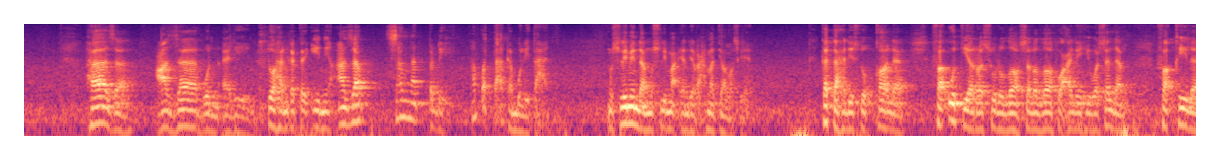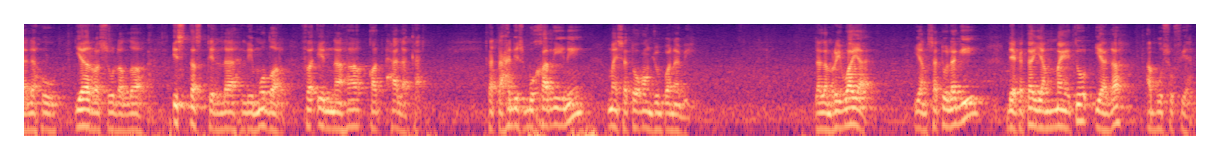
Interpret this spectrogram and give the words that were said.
haza azabun alim. Tuhan kata ini azab sangat pedih. Apa tak akan boleh tahan? Muslimin dan muslimat yang dirahmati Allah sekalian. Kata hadis tu qala fa rasulullah sallallahu alaihi wasallam faqila lahu ya rasulullah istasqillah li mudar fa innaha qad halakat kata hadis bukhari ini mai satu orang jumpa nabi. Dalam riwayat yang satu lagi dia kata yang mai itu ialah Abu Sufyan.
